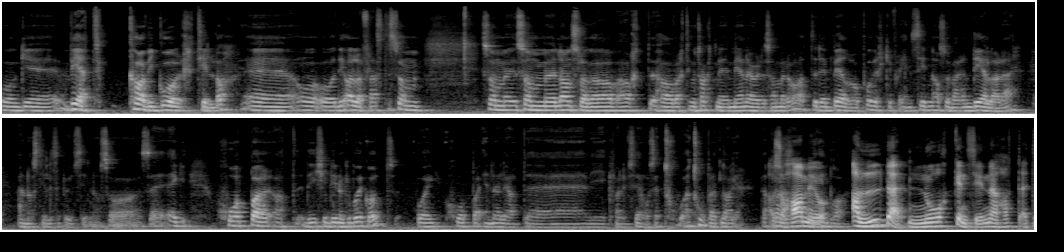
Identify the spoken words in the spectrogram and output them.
Og vet hva vi går til, da. Og de aller fleste som som, som landslaget har, vært, har, vært i kontakt med, mener jo det samme. da, At det er bedre å påvirke fra innsiden, altså være en del av det, enn å stille seg på utsiden. Så, så jeg håper at det ikke blir noe boikott. Og jeg håper inderlig at eh, vi kvalifiserer oss. Jeg tror, jeg tror på dette laget. Dette altså har vi jo aldri noensinne hatt et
